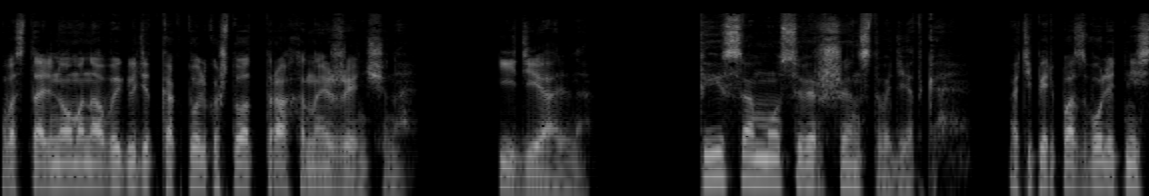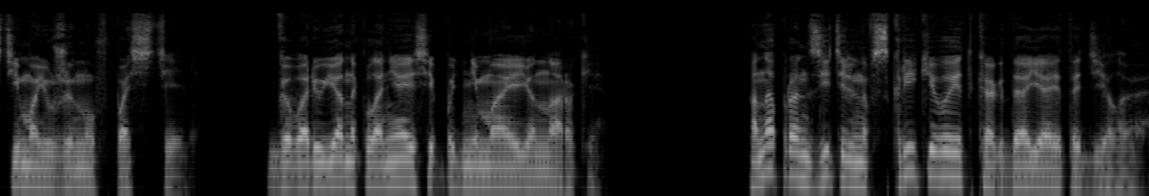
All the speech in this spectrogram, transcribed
В остальном она выглядит как только что оттраханная женщина. Идеально. «Ты само совершенство, детка. А теперь позволь отнести мою жену в постель». Говорю я, наклоняясь и поднимая ее на руки. Она пронзительно вскрикивает, когда я это делаю.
